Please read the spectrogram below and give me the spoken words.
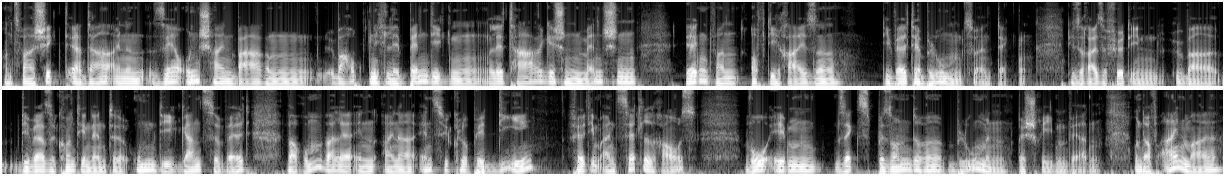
Und zwar schickt er da einen sehr unscheinbaren, überhaupt nicht lebendigen, lethargischen Menschen irgendwann auf die Reise die Welt der Blumen zu entdecken. Diese Reise führt ihn über diverse Kontinente um die ganze Welt. Warum? Weil er in einer Enzyklopädie fällt ihm ein Zettel raus, wo eben sechs besondere Blumen beschrieben werden. Und auf einmal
